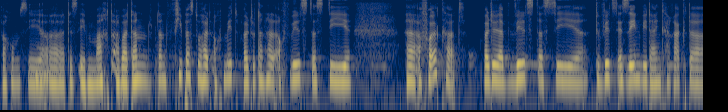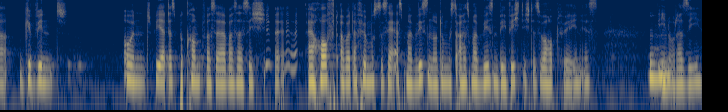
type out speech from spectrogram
warum sie ja. äh, das eben macht. Aber dann, dann fieberst du halt auch mit, weil du dann halt auch willst, dass die äh, Erfolg hat. Weil du ja willst, dass sie, du willst ja sehen, wie dein Charakter gewinnt und wie er das bekommt, was er, was er sich äh, erhofft. Aber dafür musst du es ja erstmal wissen und du musst auch erstmal wissen, wie wichtig das überhaupt für ihn ist. Mhm. Ihn oder sie.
